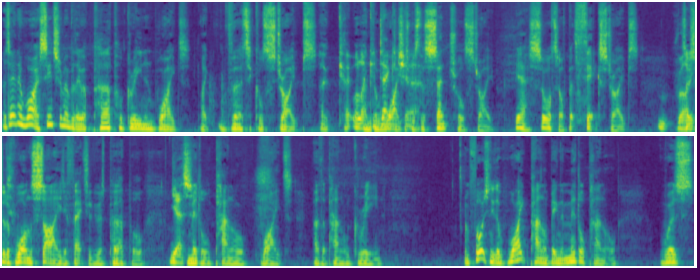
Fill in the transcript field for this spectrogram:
I don't know why. I seem to remember they were purple, green, and white, like vertical stripes. Okay, well, like and a the white was the central stripe. Yeah, sort of, but thick stripes. Right. So sort of one side effectively was purple, Yes. middle panel white, other panel green. Unfortunately, the white panel being the middle panel was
